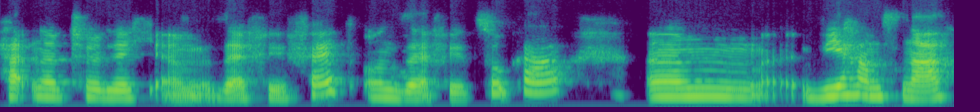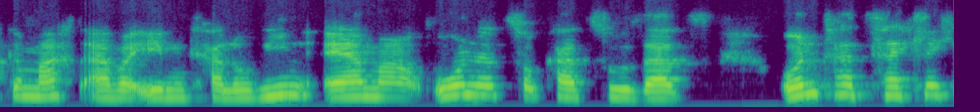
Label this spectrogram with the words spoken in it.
hat natürlich ähm, sehr viel Fett und sehr viel Zucker. Ähm, wir haben es nachgemacht, aber eben kalorienärmer, ohne Zuckerzusatz und tatsächlich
